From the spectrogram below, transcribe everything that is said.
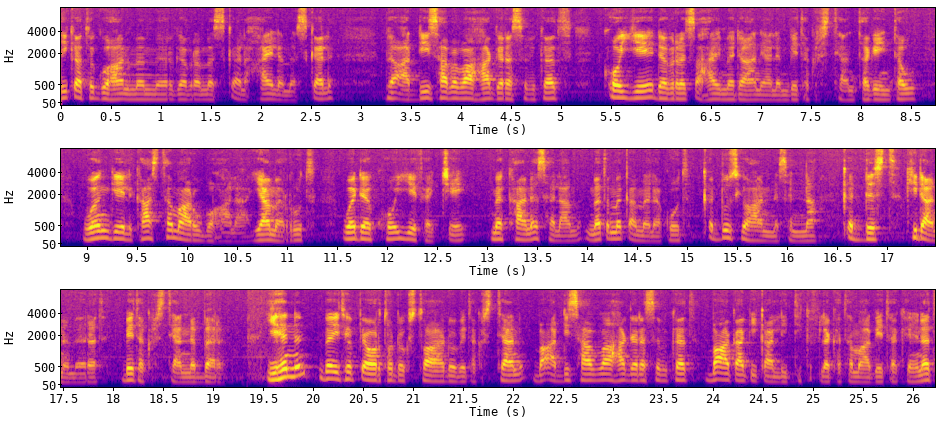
ሊቀ ትጉሃን መምህር ገብረ መስቀል ኃይለ መስቀል በአዲስ አበባ ሀገረ ስብከት ቆዬ ደብረ ፀሐይ መድኃኔ ዓለም ቤተ ክርስቲያን ተገኝተው ወንጌል ካስተማሩ በኋላ ያመሩት ወደ ኮዬ ፈጬ መካነ ሰላም መጥምቀ መለኮት ቅዱስ ዮሐንስና ቅድስት ኪዳነ ምሕረት ቤተ ክርስቲያን ነበር። ይህንን በኢትዮጵያ ኦርቶዶክስ ተዋሕዶ ቤተ ክርስቲያን በአዲስ አበባ ሀገረ ስብከት በአቃቂ ቃሊቲ ክፍለ ከተማ ቤተ ክህነት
